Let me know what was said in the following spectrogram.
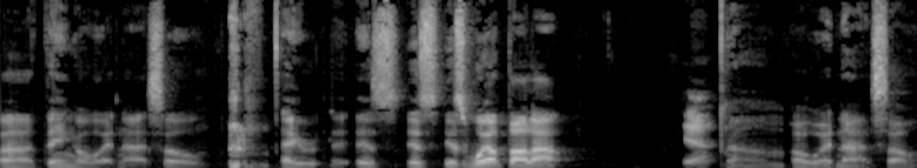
uh, thing or whatnot. So it's, it's, it's well thought out. Yeah. Um, or whatnot. So.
